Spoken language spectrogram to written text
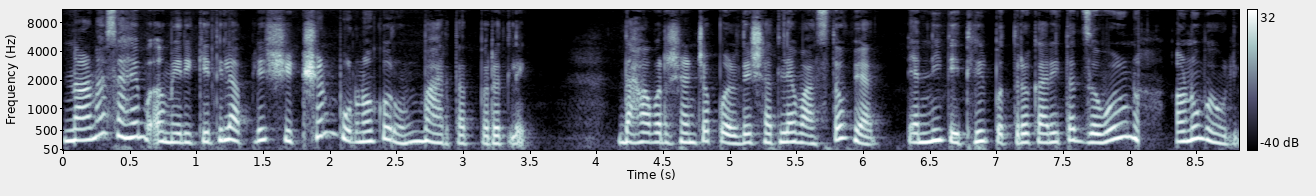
नानासाहेब अमेरिकेतील आपले शिक्षण पूर्ण करून भारतात परतले. दहा वर्षांच्या परदेशातल्या वास्तव्यात त्यांनी तेथील पत्रकारिता जवळून अनुभवली.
